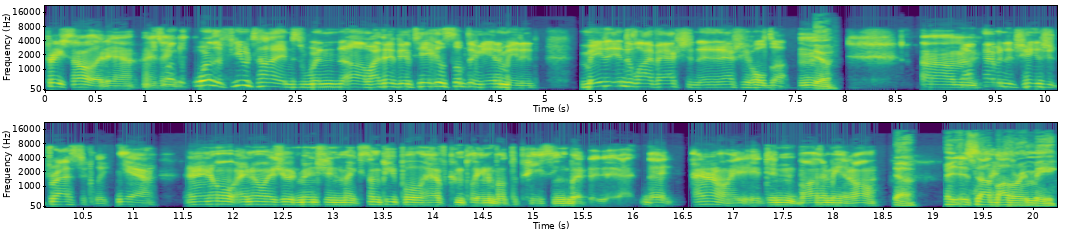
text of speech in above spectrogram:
Pretty solid, yeah. I It's one of, think. the, one of the few times when um, I think they've taken something animated, made it into live action, and it actually holds up. Mm. Yeah. Um. Not having to change it drastically. Yeah, and I know, I know, as you had mentioned, Mike, some people have complained about the pacing, but uh, that I don't know, it, it didn't bother me at all. It- It's not bothering me.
